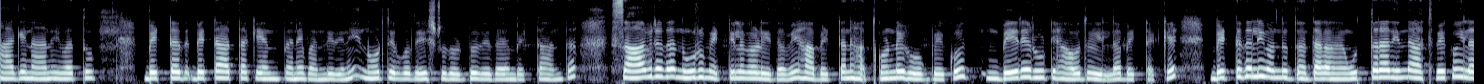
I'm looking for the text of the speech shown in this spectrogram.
ಹಾಗೆ ನಾನು ಇವತ್ತು ಬೆಟ್ಟದ ಬೆಟ್ಟ ಹತ್ತಕ್ಕೆ ಅಂತಲೇ ಬಂದಿದ್ದೀನಿ. ನೋಡ್ತಿರ್ಬೋದು ಎಷ್ಟು ದೊಡ್ಡದಿದೆ ಬೆಟ್ಟ ಅಂತ. ಸಾವಿರದ ನೂರು ಮೆಟ್ಟಿಲುಗಳು ಇದ್ದಾವೆ. ಆ ಬೆಟ್ಟನ ಹತ್ಕೊಂಡೇ ಹೋಗಬೇಕು. ಬೇರೆ ರೂಟ್ ಯಾವುದೂ ಇಲ್ಲ ಬೆಟ್ಟಕ್ಕೆ. ಬೆಟ್ಟದಲ್ಲಿ ಒಂದು ಉತ್ತರದಿಂದ ಹತ್ತಬೇಕು ಇಲ್ಲ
